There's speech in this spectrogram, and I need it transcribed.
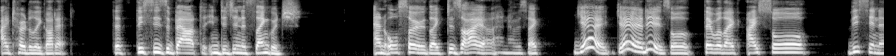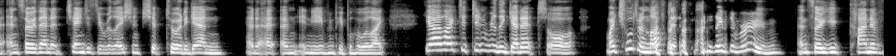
I totally got it. That this is about Indigenous language and also like desire. And I was like, yeah, yeah, it is. Or they were like, I saw this in it. And so then it changes your relationship to it again. And, and, and even people who were like, yeah, I liked it, didn't really get it. Or my children loved it. I couldn't leave the room. And so you kind of,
